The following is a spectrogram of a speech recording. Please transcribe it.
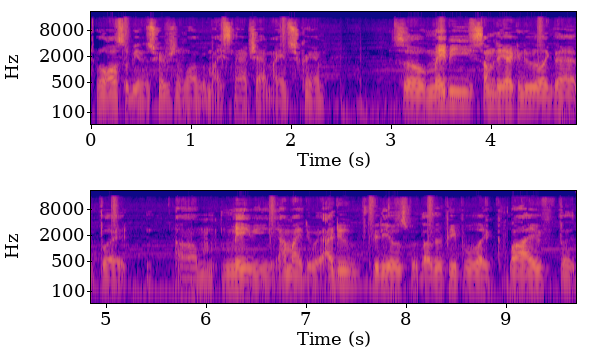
It'll also be in the description along with my Snapchat, my Instagram. So maybe someday I can do it like that, but um, maybe I might do it. I do videos with other people like live, but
